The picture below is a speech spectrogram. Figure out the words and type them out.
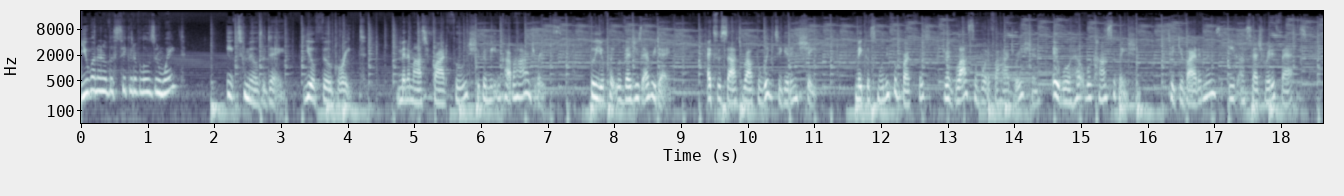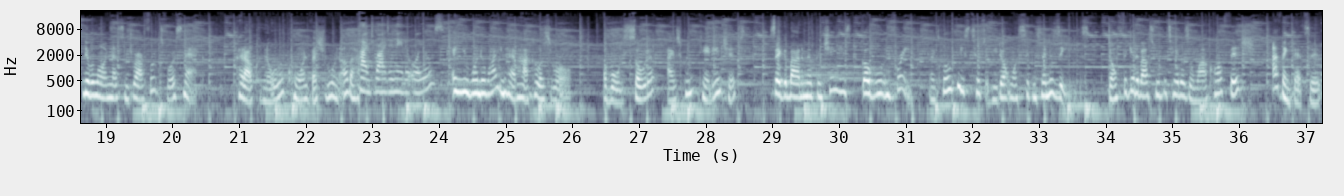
You want to know the secret of losing weight? Eat two meals a day. You'll feel great. Minimize fried food, sugar, meat, and carbohydrates. Fill your plate with veggies every day. Exercise throughout the week to get in shape. Make a smoothie for breakfast. Drink lots of water for hydration. It will help with constipation. Take your vitamins. Eat unsaturated fats. Nibble on nuts and dry fruits for a snack. Cut out canola, corn, vegetable, and other high hydrogenated oils. And you wonder why you have high cholesterol. Avoid soda, ice cream, candy, and chips. Say goodbye to milk and cheese. Go gluten free. Include these tips if you don't want sickness and disease. Don't forget about sweet potatoes and wild caught fish. I think that's it.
